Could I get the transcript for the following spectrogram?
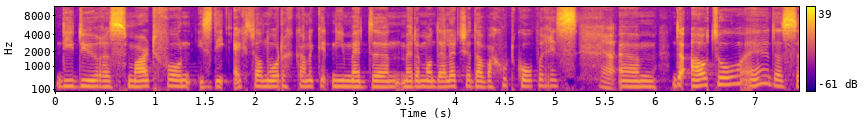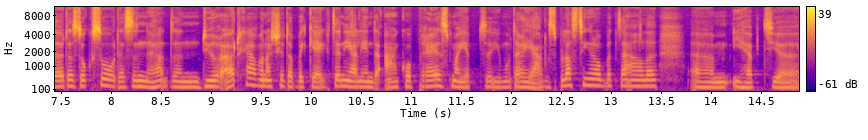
Die dure smartphone, is die echt wel nodig? Kan ik het niet met, een, met een modelletje dat wat goedkoper is? Um, de auto, hè, dat, is, eh, dat is ook zo. Dat is een, een dure uitgave als je dat bekijkt. En niet alleen de aankoopprijs, maar je, hebt, je moet daar jaarlijks belastingen op betalen. Um, je hebt je,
